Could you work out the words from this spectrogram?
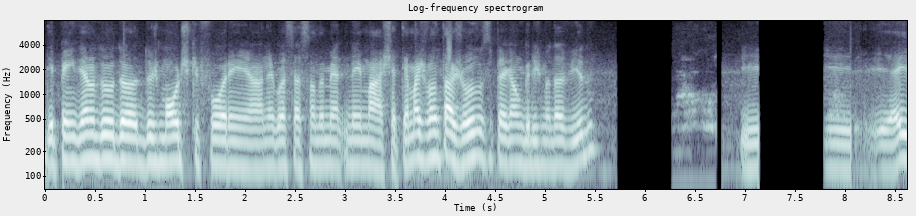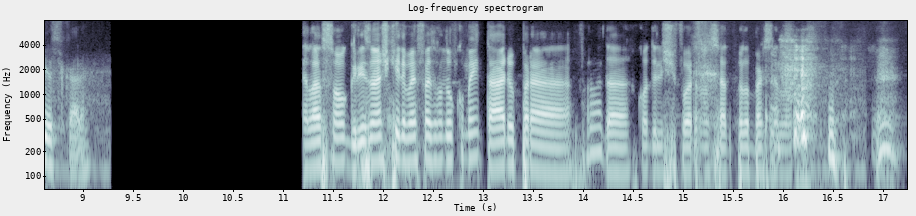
dependendo do- do- dos moldes que forem a negociação do Neymar, acho até mais vantajoso você pegar um Griezmann da vida. E, e- e é isso, cara. Em relação ao Griezmann, acho que ele vai fazer um documentário pra falar da quando ele for anunciado pelo Barcelona.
